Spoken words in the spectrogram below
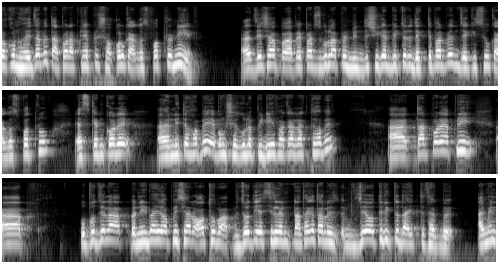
যখন হয়ে যাবে, তারপর আপনি আপনি সকল কাগজপত্র নিয়ে যেসব পেপারসগুলো আপনি নির্দেশিকার ভিতরে দেখতে পারবেন, যে কিছু কাগজপত্র স্ক্যান করে নিতে হবে এবং সেগুলো পিডিএফ আকার রাখতে হবে। তারপরে আপনি উপজেলা নির্বাহী অফিসার অথবা যদি এসিল্যান্ড না থাকে, তাহলে যে অতিরিক্ত দায়িত্বে থাকবে আই মিন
